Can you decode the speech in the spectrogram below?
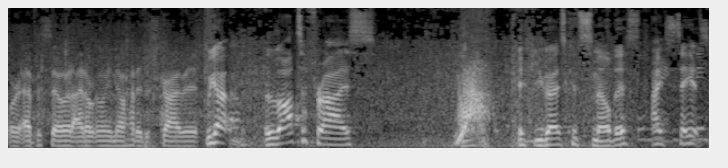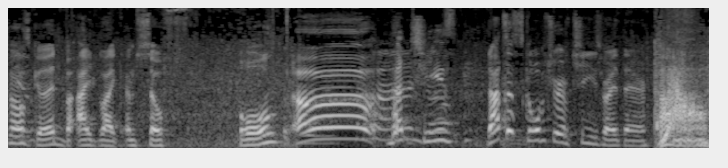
or episode. I don't really know how to describe it. We got lots of fries. If you guys could smell this, I'd say it smells good, but I like, I'm so full. Oh, that cheese, that's a sculpture of cheese right there. Wow.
